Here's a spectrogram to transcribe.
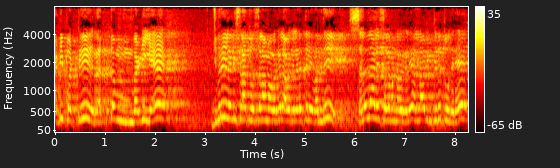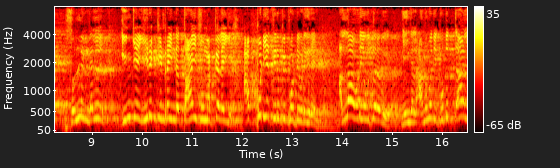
அடிபட்டு ரத்தம் வழிய ஜிப்ரீல் அலி சலாத்து வசலாம் அவர்கள் அவர்களிடத்திலே வந்து சல்லல்லா அலி சலமன் அவர்களே அல்லாவின் திருத்தூதரே சொல்லுங்கள் இங்கே இருக்கின்ற இந்த தாய்ஃபு மக்களை அப்படியே திருப்பி போட்டு விடுகிறேன். அல்லாஹ்வுடைய உத்தரவு நீங்கள் அனுமதி கொடுத்தால்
